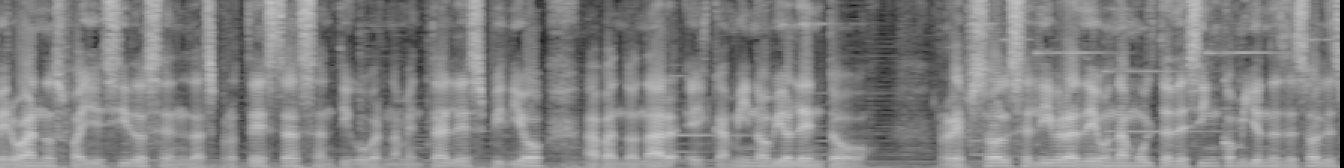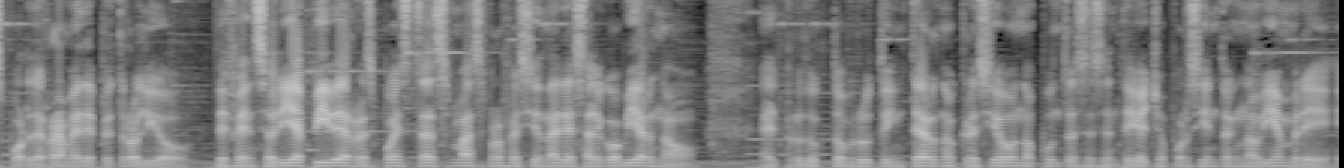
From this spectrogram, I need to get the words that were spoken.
peruanos fallecidos en las protestas antigubernamentales, pidió abandonar el camino violento. Repsol se libra de una multa de 5 millones de soles por derrame de petróleo. Defensoría pide respuestas más profesionales al gobierno. El Producto Bruto Interno creció 1.68% en noviembre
